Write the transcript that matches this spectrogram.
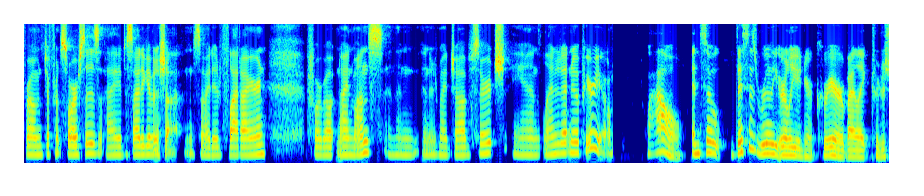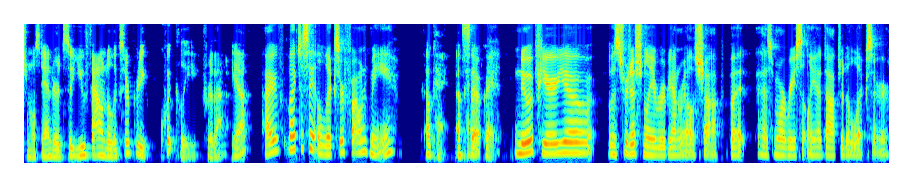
from different sources, I decided to give it a shot. And so I did Flatiron for about nine months and then ended my job search and landed at New Aperio. Wow. And so this is really early in your career by like traditional standards. So you found Elixir pretty quickly for that, yeah? I like to say Elixir found me. Okay. Okay. So great. New Aperio was traditionally a Ruby on Rails shop, but has more recently adopted Elixir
